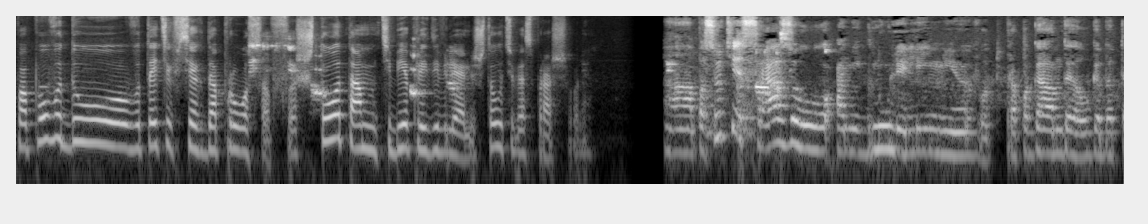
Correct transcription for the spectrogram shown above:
По поводу вот этих всех допросов, что там тебе предъявляли, что у тебя спрашивали? А, по сути, сразу они гнули линию вот, пропаганды ЛГБТ.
